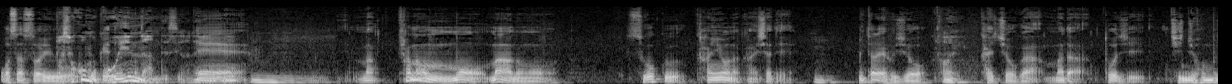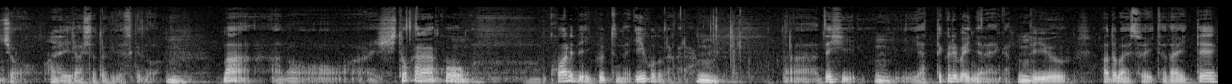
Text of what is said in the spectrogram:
お誘いをそこもご縁なんですよね、えーまあ、キャノンも、まあ、あのすごく寛容な会社で、うん、三田来藤夫会長がまだ当時人事本部長でいらした時ですけど、はいうん、まああの人からこう、うん、壊れていくっていうのはいいことだから、うん、あぜひやってくればいいんじゃないかっていうアドバイスを頂いて、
